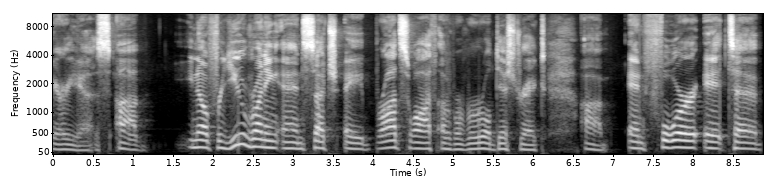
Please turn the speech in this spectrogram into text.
areas. Uh, you know, for you running in such a broad swath of a rural district, um, and for it to,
